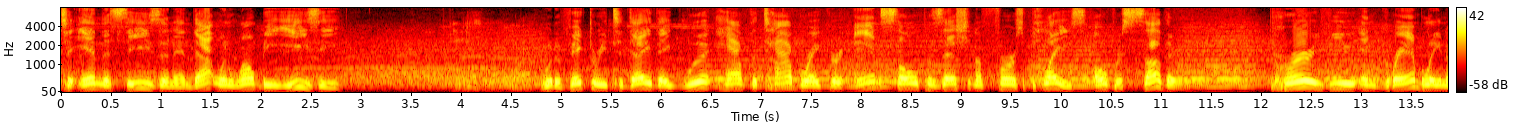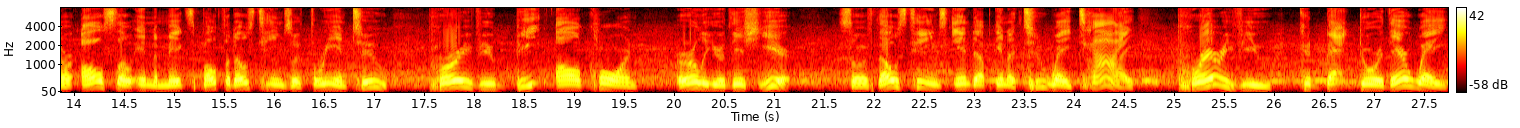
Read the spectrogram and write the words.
to end the season, and that one won't be easy. With a victory today, they would have the tiebreaker and sole possession of first place over Southern. Prairie View and Grambling are also in the mix. Both of those teams are three and two. Prairie View beat Alcorn earlier this year. So if those teams end up in a two-way tie, Prairie View could backdoor their way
